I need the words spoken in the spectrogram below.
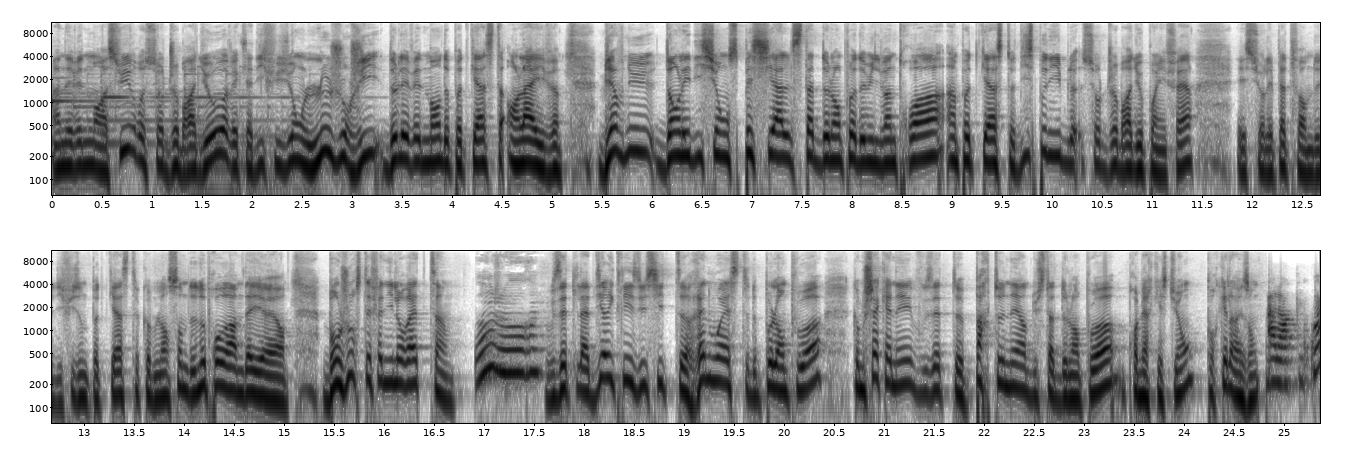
Un événement à suivre sur Job Radio avec la diffusion le jour J de l'événement de podcast en live. Bienvenue dans l'édition spéciale Stade de l'Emploi 2023, un podcast disponible sur jobradio.fr et sur les plateformes de diffusion de podcasts comme l'ensemble de nos programmes d'ailleurs. Bonjour Stéphanie Laurette. Bonjour. Vous êtes la directrice du site Rennes-Ouest de Pôle emploi. Comme chaque année, vous êtes partenaire du Stade de l'Emploi. Première question, pour quelle raison? Alors pourquoi?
